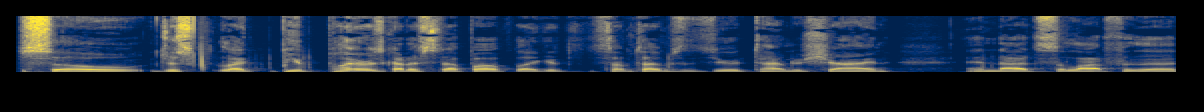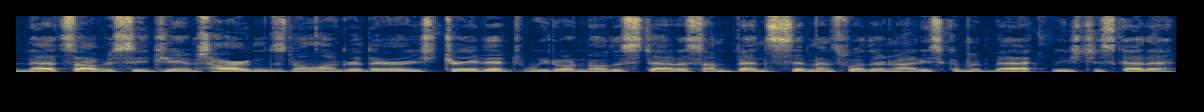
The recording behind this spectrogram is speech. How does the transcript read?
So just like people, players got to step up. Like it's sometimes it's your time to shine, and that's a lot for the Nets. Obviously, James Harden's no longer there; he's traded. We don't know the status on Ben Simmons, whether or not he's coming back. He's just gotta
